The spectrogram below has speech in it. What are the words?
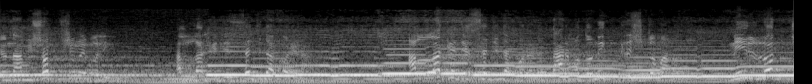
জন্য আমি সবসময় বলি, আল্লাহকে যে সেজদা করে না, আল্লাহকে যে সেজদা করে না, তার মতো নিকৃষ্ট মানুষ, নির্লজ্জ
